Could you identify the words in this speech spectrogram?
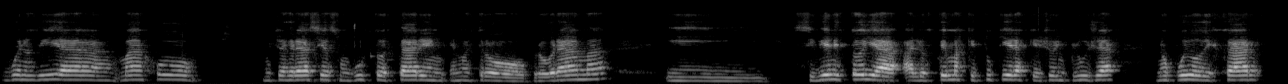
Buenos días, Majo. Muchas gracias, un gusto estar en, nuestro programa. Y si bien estoy a, los temas que tú quieras que yo incluya, no puedo dejar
